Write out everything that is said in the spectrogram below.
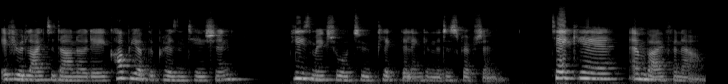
If you would like to download a copy of the presentation, please make sure to click the link in the description. Take care and bye for now.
